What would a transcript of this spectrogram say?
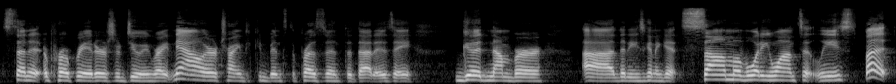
Senate appropriators are doing right now are trying to convince the president that that is a good number, uh, that he's going to get some of what he wants at least. But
